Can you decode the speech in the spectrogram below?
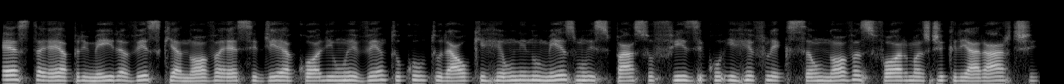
Esta é a primeira vez que a nova SD acolhe um evento cultural que reúne no mesmo espaço físico e reflexão novas formas de criar arte,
